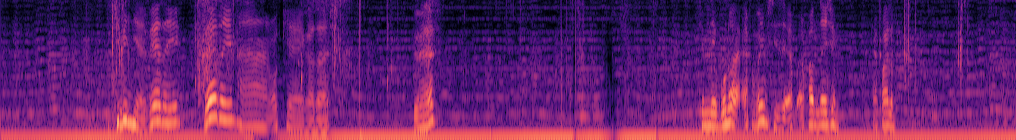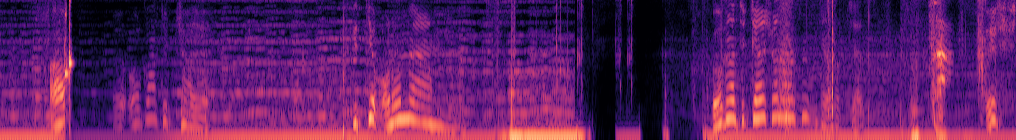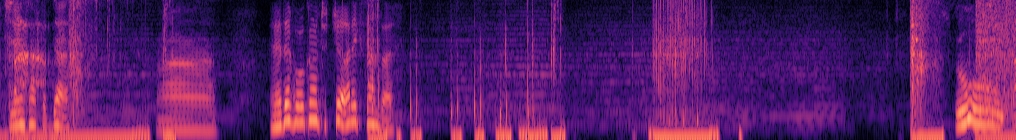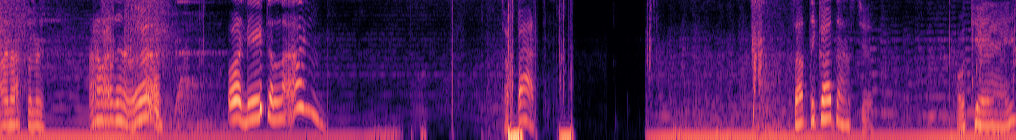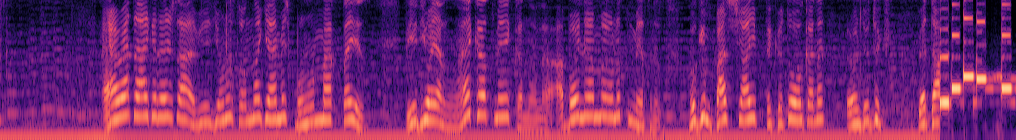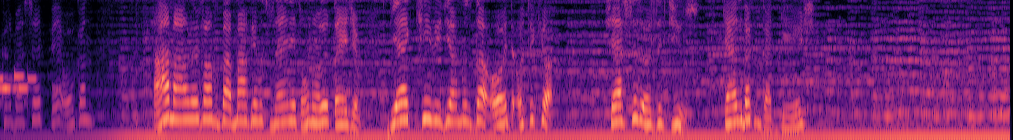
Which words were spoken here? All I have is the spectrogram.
2000 lira. Ver dayı. Ver dayım. Ha okey kardeş. Görev. Şimdi bunu yapabilir misiniz? Yap yapalım dayıcım. Yapalım. Aa. Ee, Volkan tüccarı. Sıkıntı yok onunla. Volkan tüccarı şu an anasını sikere satacağız. Üf, ciğer satacağız. Aa. Hedef Volkan tüccar Alexander. Uuu anasını. Anasını. Öf. O neydi lan? Kapat. Sahtekar dansçı. Okey. Evet arkadaşlar videonun sonuna gelmiş bulunmaktayız. Videoya like atmayı, kanala abone olmayı unutmayasınız. Bugün baş şahip ve kötü Orkan'ı öldürdük. Ve daha kötü baş şahip ve Orkan ama Orkan ma- mafyamız falan onu öldürdü dayıcım. Diğerki videomuzda o öteki şerefsiz öldüreceğiz. Kendinize bakın kardeş.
